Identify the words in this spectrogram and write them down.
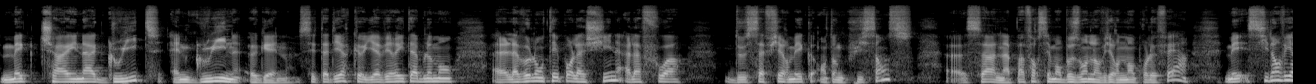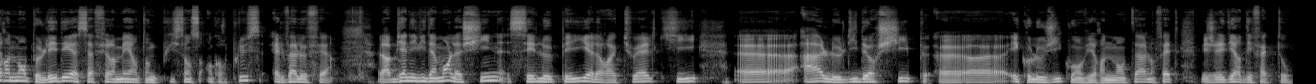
"Make China great and green again". C'est-à-dire qu'il y a véritablement la volonté pour la Chine à la fois de s'affirmer en tant que puissance. Euh, ça, elle n'a pas forcément besoin de l'environnement pour le faire. Mais si l'environnement peut l'aider à s'affirmer en tant que puissance encore plus, elle va le faire. Alors bien évidemment, la Chine, c'est le pays à l'heure actuelle qui euh, a le leadership euh, écologique ou environnemental, en fait, mais j'allais dire de facto.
